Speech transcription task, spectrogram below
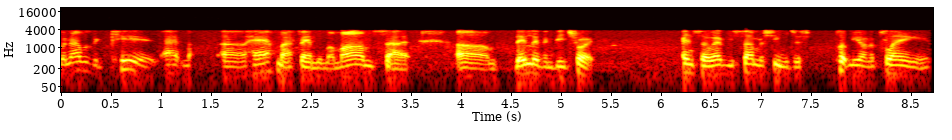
when I was a kid, I had my, uh, half my family, my mom's side, Um, they live in Detroit, and so every summer she would just put me on a plane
